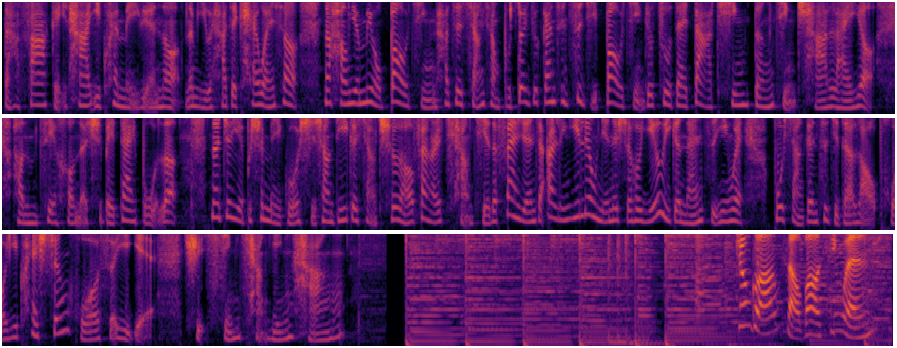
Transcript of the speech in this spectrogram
打发给他一块美元呢。”那么以为他在开玩笑，那行员没有报警，他就想想不对，就干脆自己报警，就坐在大厅等警察来哟。好，那么最后呢是被逮捕了。那这也不是美国史上第一个想吃牢饭而抢劫的犯人，在二零一六年的时候，也有一个男子因为不想跟自己的老婆一块生活，所以也去行抢银行。中广早报新闻。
